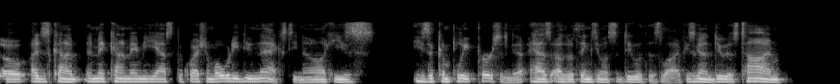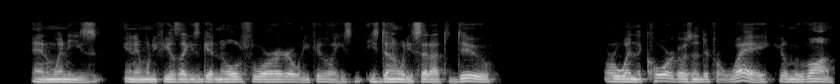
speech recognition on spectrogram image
so i just kind of it made kind of made me ask the question what would he do next? You know like he's he's a complete person that has other things he wants to do with his life. He's going to do his time and when he's you know when he feels like he's getting old for it or when he feels like he's he's done what he set out to do or when the Corps goes in a different way, he'll move on.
